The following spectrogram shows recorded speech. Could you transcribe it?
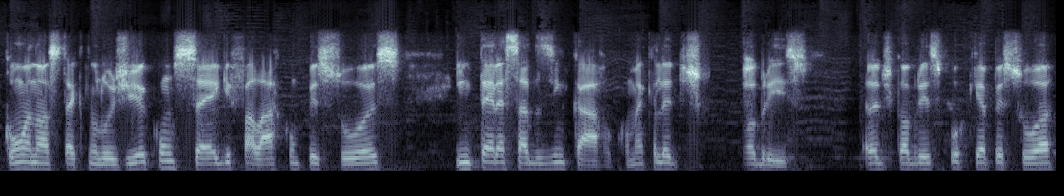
com a nossa tecnologia consegue falar com pessoas interessadas em carro. Como é que ela descobre isso? Ela descobre isso porque a pessoa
